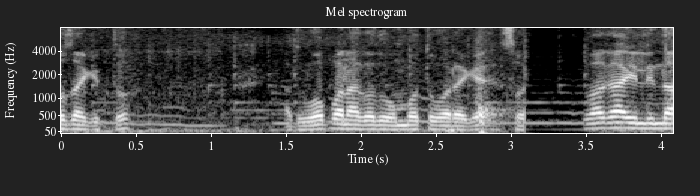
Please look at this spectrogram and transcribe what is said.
ಕ್ಲೋಸ್ ಆಗಿತ್ತು. ಅದು ಓಪನ್ ಆಗೋದು ಒಂಬತ್ತುವರೆಗೆ. ಸೊ ಇವಾಗ ಇಲ್ಲಿಂದ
